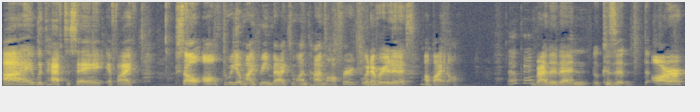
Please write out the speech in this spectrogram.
I would have to say, if I saw all three of my dream bags at one time offered, whatever it is, I'll buy it all. Okay. Rather than, because our,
